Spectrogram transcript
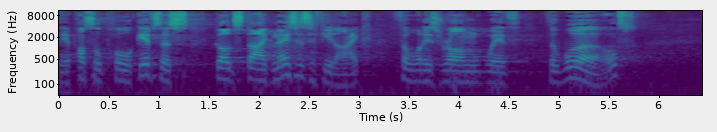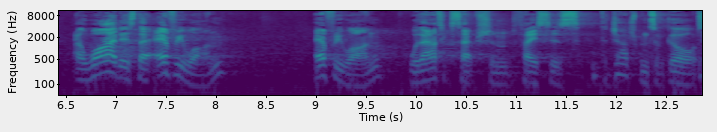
the Apostle Paul gives us God's diagnosis, if you like, for what is wrong with the world and why it is that everyone, everyone, without exception, faces the judgment of God.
